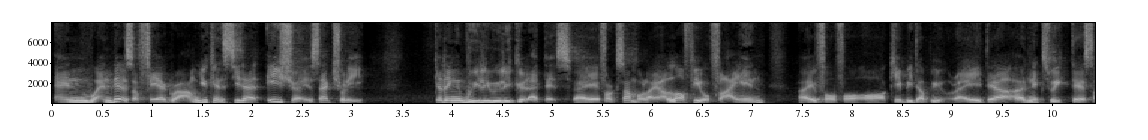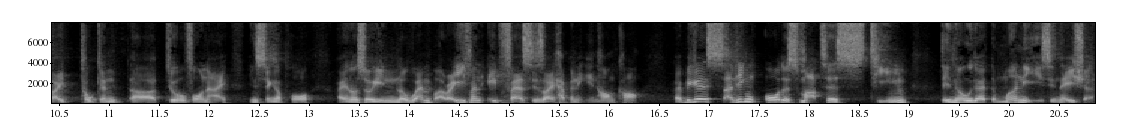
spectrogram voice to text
And when there's a fair ground, you can see that Asia is actually getting really, really good at this, right? For example, like a lot of people fly in, right, for, for KBW, right? There are, uh, next week, there's like token uh, 2049 in Singapore, right? And also in November, right? Even 8 Fest is like happening in Hong Kong, right? Because I think all the smartest team, they know that the money is in Asia,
